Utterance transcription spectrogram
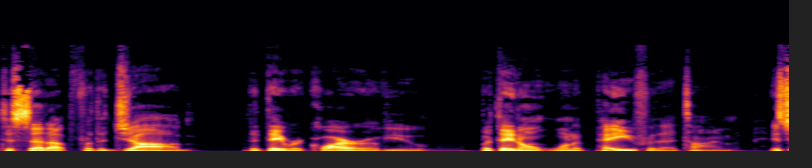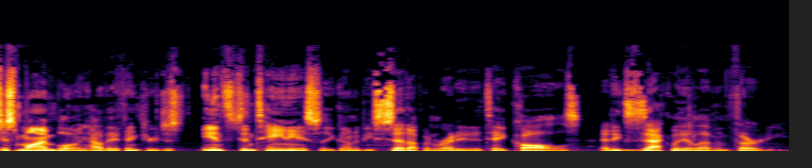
to set up for the job that they require of you, but they don't want to pay you for that time. It's just mind blowing how they think you're just instantaneously going to be set up and ready to take calls at exactly 11:30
